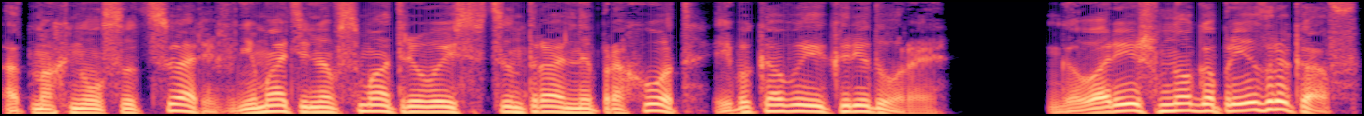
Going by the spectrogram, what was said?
Отмахнулся царь, внимательно всматриваясь в центральный проход и боковые коридоры. «Говоришь, много призраков?»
